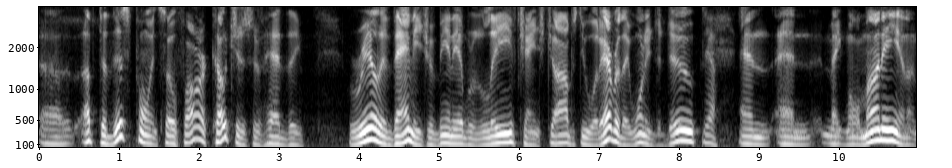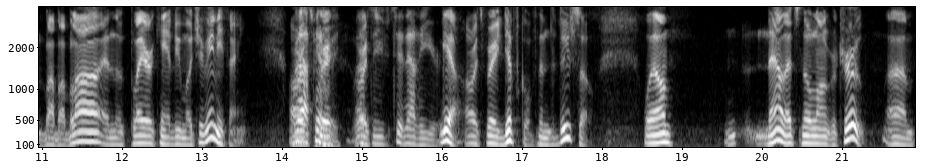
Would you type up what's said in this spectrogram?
uh, up to this point so far, coaches have had the real advantage of being able to leave, change jobs, do whatever they wanted to do, Yeah. and and make more money and blah blah blah, and the player can't do much of anything. Or Without it's very- penalty. or Or it's- you sitting out a year. yeah, or it's very difficult for them to do so. Well, n- now that's no longer true. Um,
